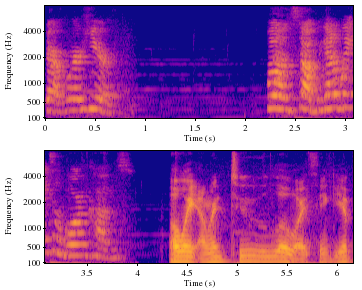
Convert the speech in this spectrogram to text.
Yeah, we're here. Hold on, stop. We gotta wait until Warren comes. Oh wait, I went too low, I think. Yep.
